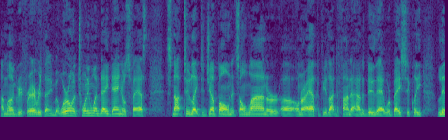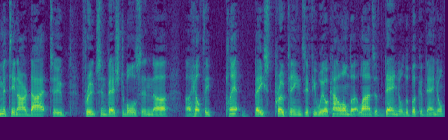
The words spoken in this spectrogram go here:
I'm hungry for everything. But we're on a 21 day Daniel's fast. It's not too late to jump on. It's online or uh, on our app if you'd like to find out how to do that. We're basically limiting our diet to fruits and vegetables and uh, uh, healthy plant based proteins, if you will, kind of along the lines of Daniel, the book of Daniel,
